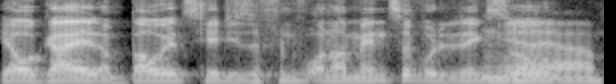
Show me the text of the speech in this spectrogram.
ja, oh, geil, und bau jetzt hier diese fünf Ornamente, wo du denkst so, Ja, ja.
